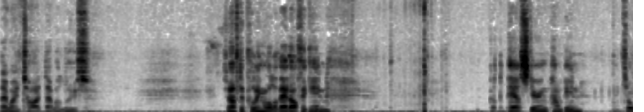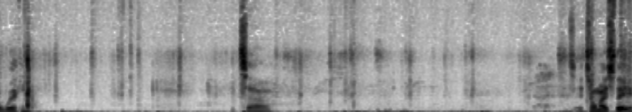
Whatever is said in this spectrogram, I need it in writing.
They weren't tight; they were loose. So after pulling all of that off again, got the power steering pump in. It's all working. it's uh, it's, almost there.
